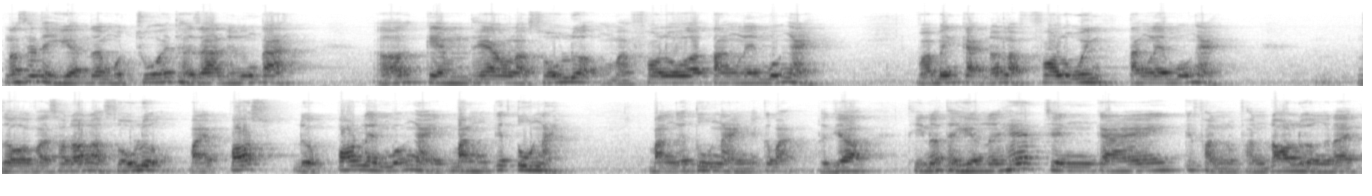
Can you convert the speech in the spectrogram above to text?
Nó sẽ thể hiện ra một chuỗi thời gian cho chúng ta. Đó, kèm theo là số lượng mà follower tăng lên mỗi ngày. Và bên cạnh đó là following tăng lên mỗi ngày. Rồi và sau đó là số lượng bài post được post lên mỗi ngày bằng cái tool này. Bằng cái tool này nha các bạn được chưa? Thì nó thể hiện lên hết trên cái cái phần phần đo lường ở đây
